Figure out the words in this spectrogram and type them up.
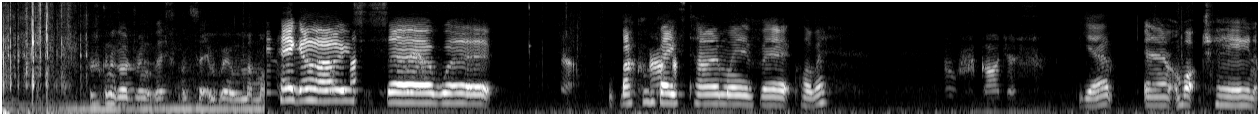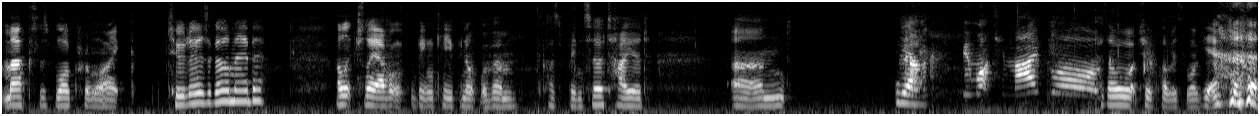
I'm just gonna go drink this and sit in room with my mum. Hey guys, so we're back on FaceTime with uh, Chloe. Oof, gorgeous. Yeah, um, I'm watching Marcus's vlog from like two days ago maybe. I literally haven't been keeping up with him because I've been so tired. And yeah, been watching my vlog. Because I was watching Chloe's vlog, yeah.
